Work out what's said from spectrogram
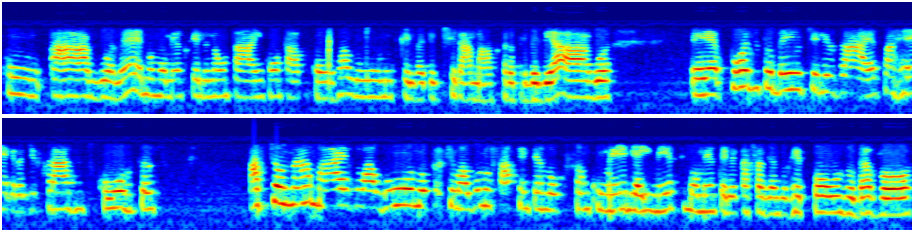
com água, né? No momento que ele não está em contato com os alunos, que ele vai ter que tirar a máscara para beber a água. É, pode também utilizar essa regra de frases curtas, acionar mais o aluno para que o aluno faça interlocução com ele, aí nesse momento ele está fazendo repouso da voz.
